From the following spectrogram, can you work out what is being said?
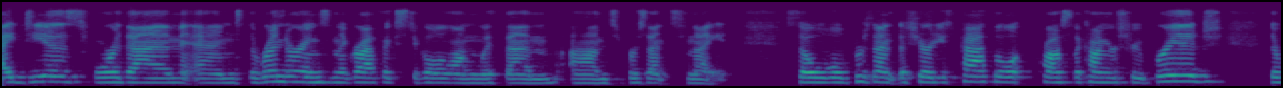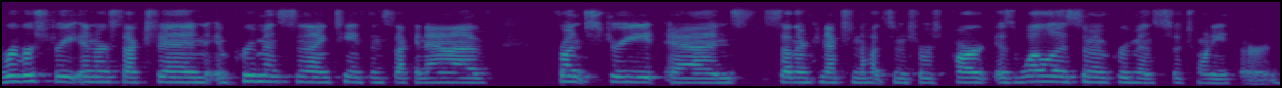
ideas for them and the renderings and the graphics to go along with them um, to present tonight. So we'll present the shared use path across the Congress Street Bridge, the River Street intersection, improvements to 19th and 2nd Ave, Front Street and Southern Connection to Hudson Shores Park, as well as some improvements to 23rd.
